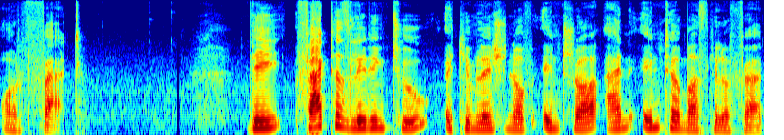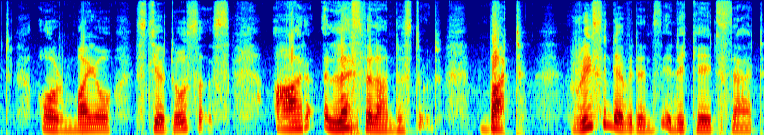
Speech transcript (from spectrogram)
or fat. The factors leading to accumulation of intra and intermuscular fat or myosteatosis are less well understood, but recent evidence indicates that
